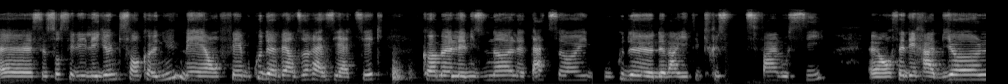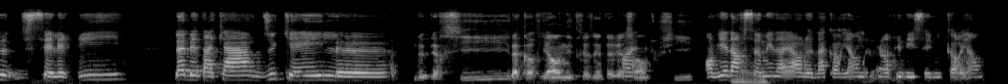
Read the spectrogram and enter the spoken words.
Euh, c'est sûr, c'est les légumes qui sont connus, mais on fait beaucoup de verdures asiatiques comme le mizuna, le tatsoi, beaucoup de, variétés crucifères aussi. on fait des rabioles, du céleri, la bêta-carpe, du kale. Le persil, la coriandre est très intéressante aussi. On vient d'en ressemer d'ailleurs de la coriandre, de planter des semis-coriandres.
